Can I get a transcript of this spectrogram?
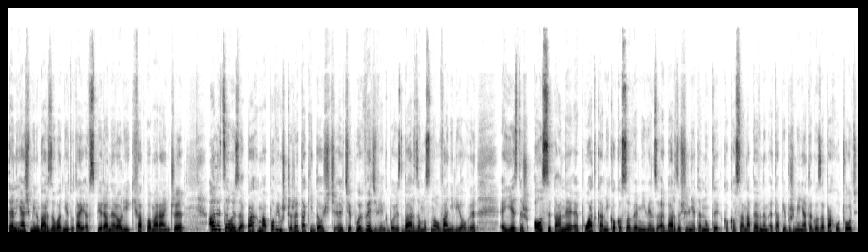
Ten jaśmin bardzo ładnie tutaj wspierany roli kwiat pomarańczy, ale cały zapach ma, powiem szczerze, taki dość e, ciepły wydźwięk, bo jest bardzo mocno waniliowy. E, Jest też osypany e, płatkami kokosowymi, więc bardzo silnie te nuty kokosa na pewnym etapie brzmienia tego zapachu czuć.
